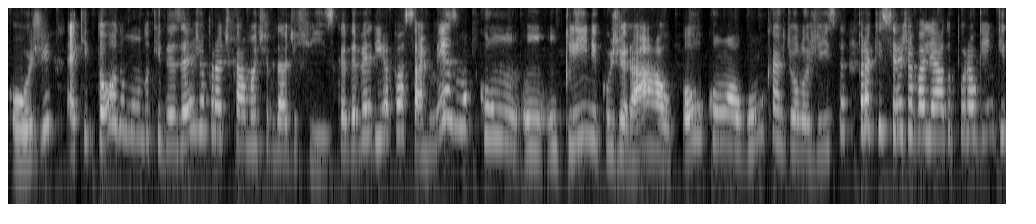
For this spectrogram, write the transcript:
hoje é que todo mundo que deseja praticar uma atividade física deveria passar, mesmo com um, um clínico geral ou com algum cardiologista, para que seja avaliado por alguém que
